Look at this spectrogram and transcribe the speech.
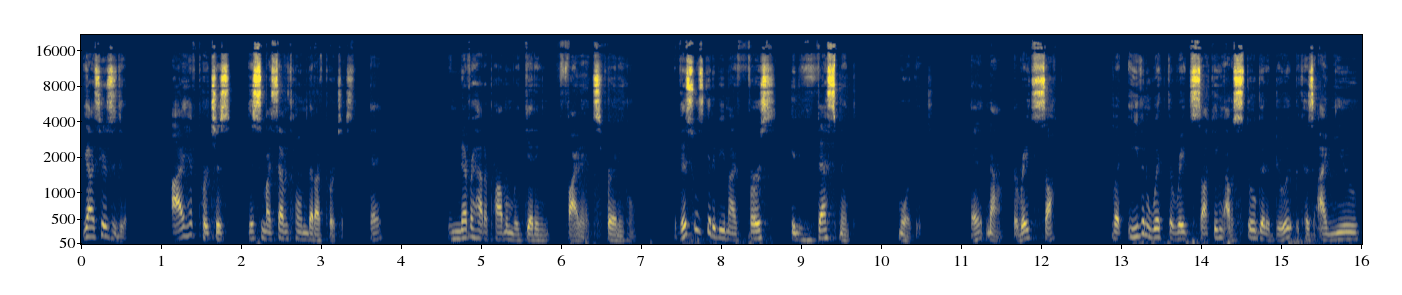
you guys, here's the deal. I have purchased this is my seventh home that I've purchased. Okay. Never had a problem with getting finance for any home. This was going to be my first investment mortgage. Okay. Now the rates suck, but even with the rates sucking, I was still going to do it because I knew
